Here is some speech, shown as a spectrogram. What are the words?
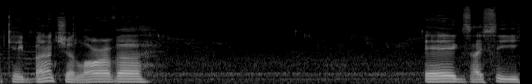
okay, bunch of larvae, eggs. I see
